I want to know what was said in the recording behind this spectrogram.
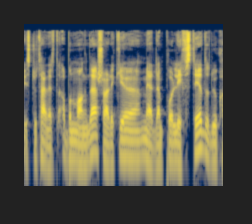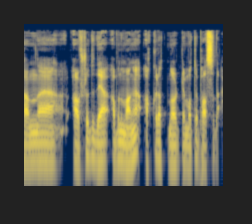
hvis du tegner et abonnement der, så er det ikke medlem på livstid, du kan eh, avslutte det abonnementet akkurat når det måtte passe deg.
